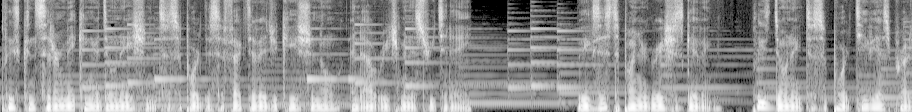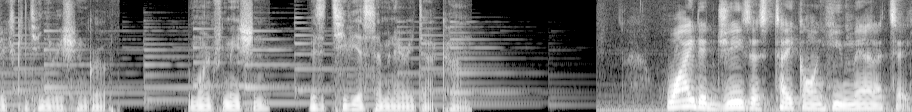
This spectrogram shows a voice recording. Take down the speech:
Please consider making a donation to support this effective educational and outreach ministry today. We exist upon your gracious giving. Please donate to support TVS Project's continuation and growth. For more information, visit tvsseminary.com. Why did Jesus take on humanity?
